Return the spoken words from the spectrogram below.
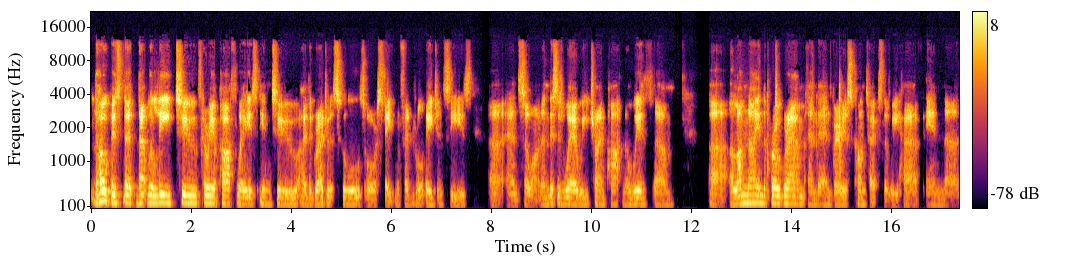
the hope is that that will lead to career pathways into either graduate schools or state and federal agencies and so on. And this is where we try and partner with um, uh, alumni in the program and then various contacts that we have in uh,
